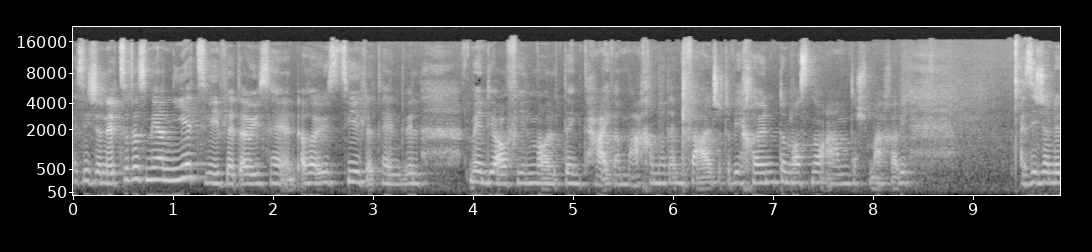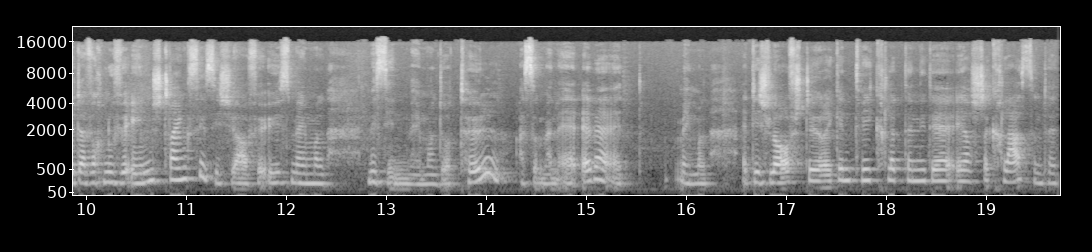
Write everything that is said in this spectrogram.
Es ist ja nicht so, dass wir nie Zweifel an uns, haben, also uns zweifelt haben, weil haben ja auch vielmal gedacht, hey, was machen wir denn falsch oder wie könnten wir es noch anders machen? Wie, es ist ja nicht einfach nur für ihn streng, es ist ja auch für uns manchmal, wir sind manchmal durch die Hölle. Also man eben, hat manchmal hat die Schlafstörung entwickelt in der ersten Klasse und hat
